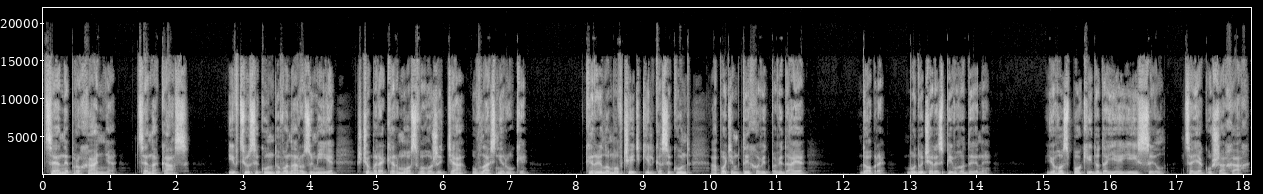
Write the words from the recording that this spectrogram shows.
Це не прохання, це наказ. І в цю секунду вона розуміє, що бере кермо свого життя у власні руки. Кирило мовчить кілька секунд, а потім тихо відповідає Добре, буду через півгодини. Його спокій додає їй сил. Це як у шахах.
